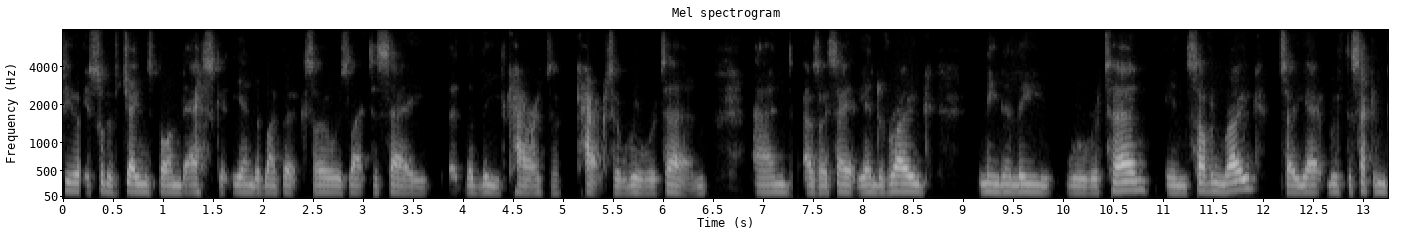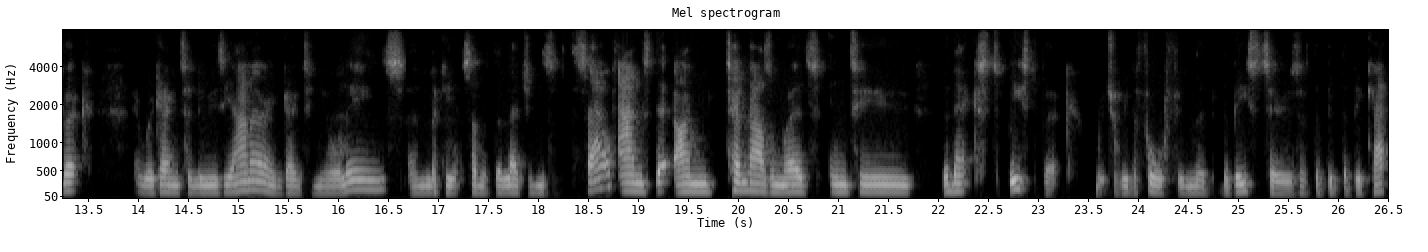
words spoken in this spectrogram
to it's sort of James Bond esque at the end of my books. I always like to say the lead character character will return, and as I say at the end of Rogue, Nina Lee will return in Southern Rogue. So yeah, with the second book, we're going to Louisiana and going to New Orleans and looking at some of the legends of the South. And I'm ten thousand words into the next Beast book, which will be the fourth in the, the Beast series of the the Big Cat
